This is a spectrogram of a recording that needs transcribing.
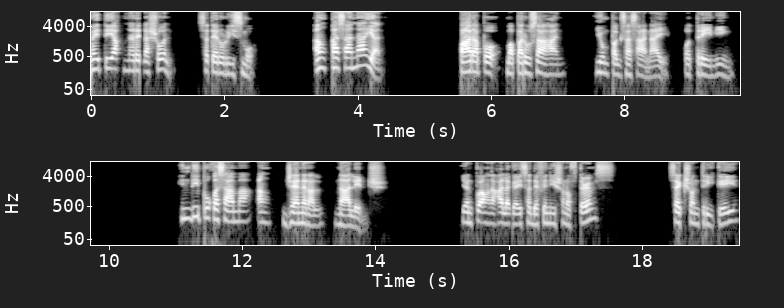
may tiyak na relasyon sa terorismo. Ang kasanayan para po maparusahan yung pagsasanay o training. Hindi po kasama ang general knowledge. Yan po ang nakalagay sa definition of terms, section 3K,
